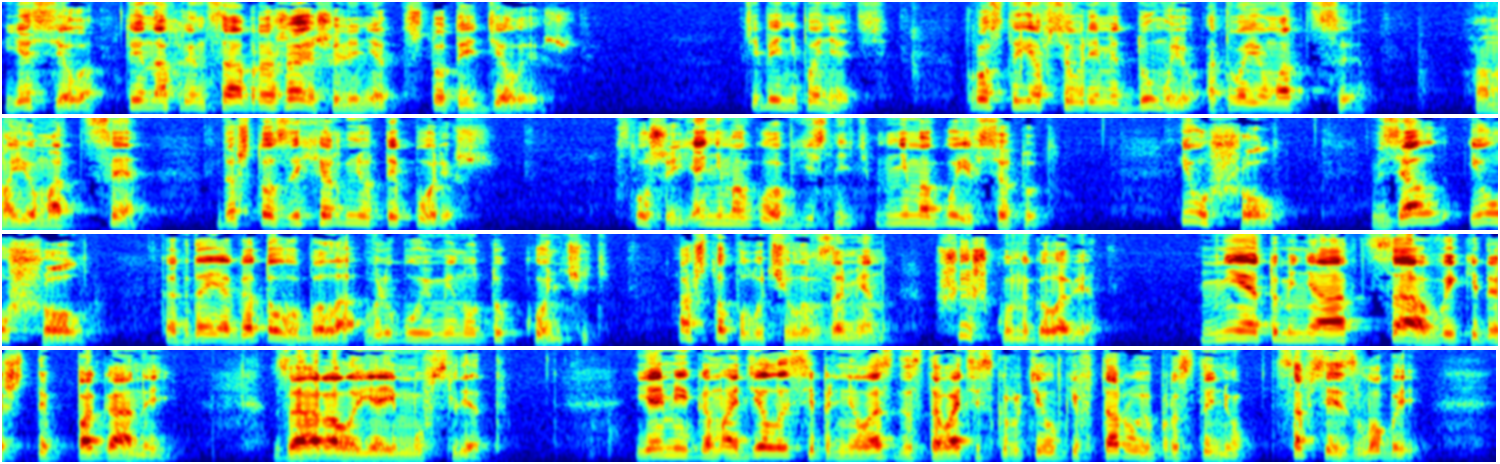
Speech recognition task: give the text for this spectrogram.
Я села. Ты нахрен соображаешь или нет? Что ты делаешь? Тебе не понять. Просто я все время думаю о твоем отце. О моем отце? Да что за херню ты порешь? Слушай, я не могу объяснить. Не могу и все тут. И ушел. Взял и ушел, когда я готова была в любую минуту кончить. А что получила взамен? Шишку на голове. «Нет у меня отца, выкидыш ты поганый!» Заорала я ему вслед. Я мигом оделась и принялась доставать из крутилки вторую простыню, со всей злобой,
